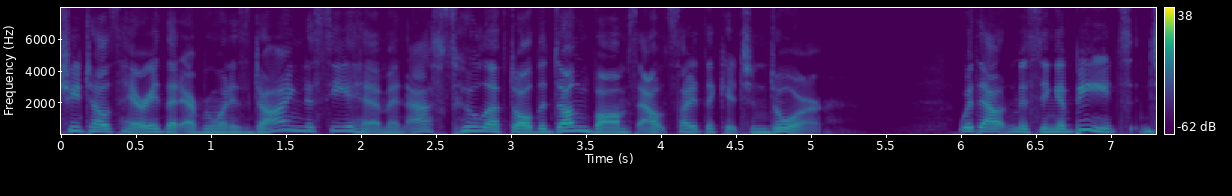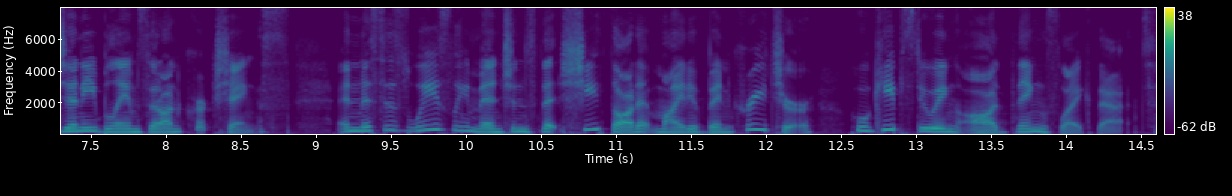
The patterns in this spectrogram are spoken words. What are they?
She tells Harry that everyone is dying to see him and asks who left all the dung bombs outside the kitchen door. Without missing a beat, Ginny blames it on Crookshanks, and Mrs. Weasley mentions that she thought it might have been Kreacher, who keeps doing odd things like that.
